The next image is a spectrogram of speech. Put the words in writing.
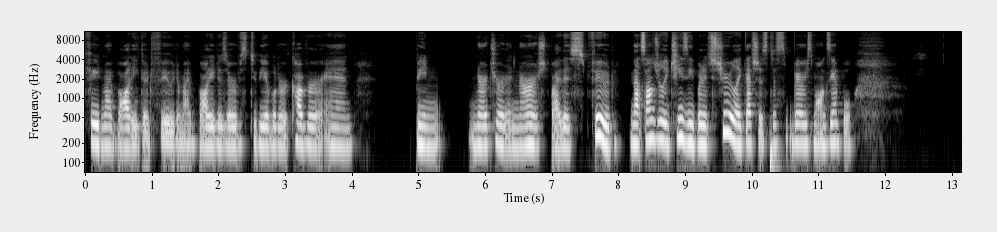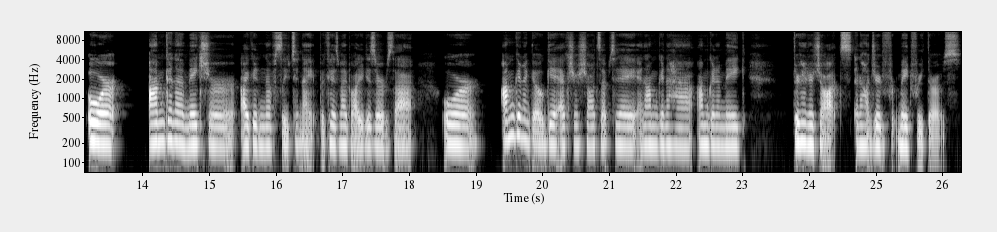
feed my body good food and my body deserves to be able to recover and being nurtured and nourished by this food. And that sounds really cheesy, but it's true. Like, that's just a very small example. Or, I'm gonna make sure I get enough sleep tonight because my body deserves that. Or, I'm gonna go get extra shots up today and I'm gonna have, I'm gonna make 300 shots and 100 made free throws.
